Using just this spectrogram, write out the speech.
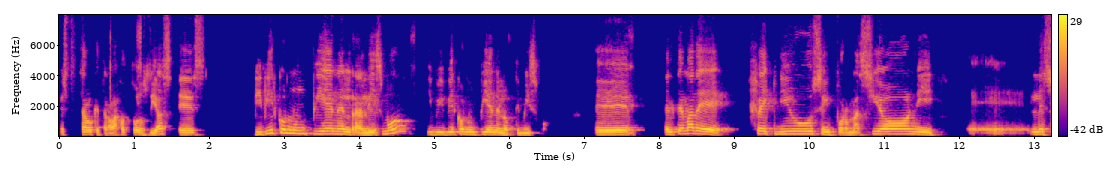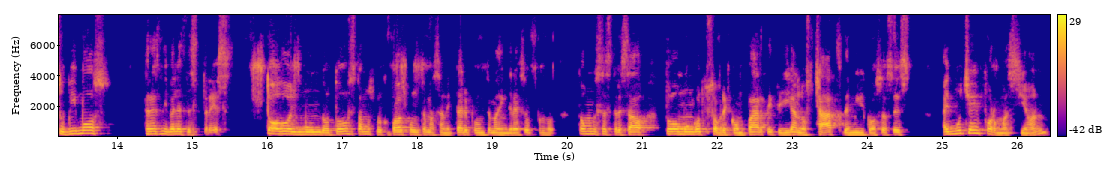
es algo que trabajo todos los días, es vivir con un pie en el realismo y vivir con un pie en el optimismo. Eh, el tema de fake news, e información y eh, le subimos tres niveles de estrés. Todo el mundo, todos estamos preocupados por un tema sanitario, por un tema de ingresos, todo el mundo está estresado, todo el mundo sobrecomparte y te llegan los chats de mil cosas. Es, hay mucha información,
